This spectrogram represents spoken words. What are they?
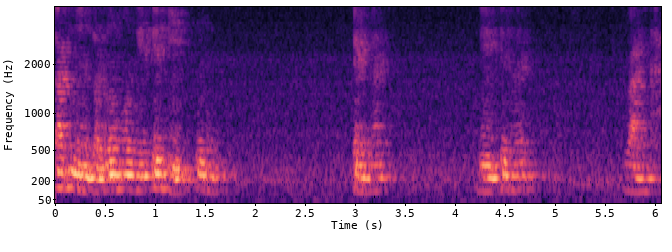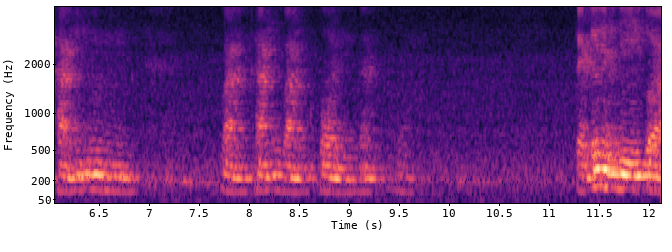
รับมือกับเรื่องพวกนี้ได้ดีขึ้น เป็นไหมดีขึ้นไหมบางครั้งบางครั้งบางคนนะแต่ก็ยังดีกว่า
